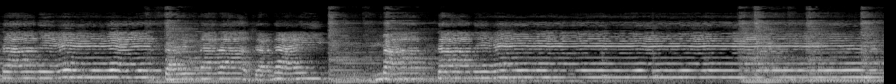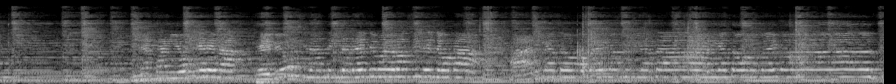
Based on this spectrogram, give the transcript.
たねさよならじゃないまた手拍子なんていただいてもよろしいでしょうか。ありがとうございます。皆さんありがとうございます。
